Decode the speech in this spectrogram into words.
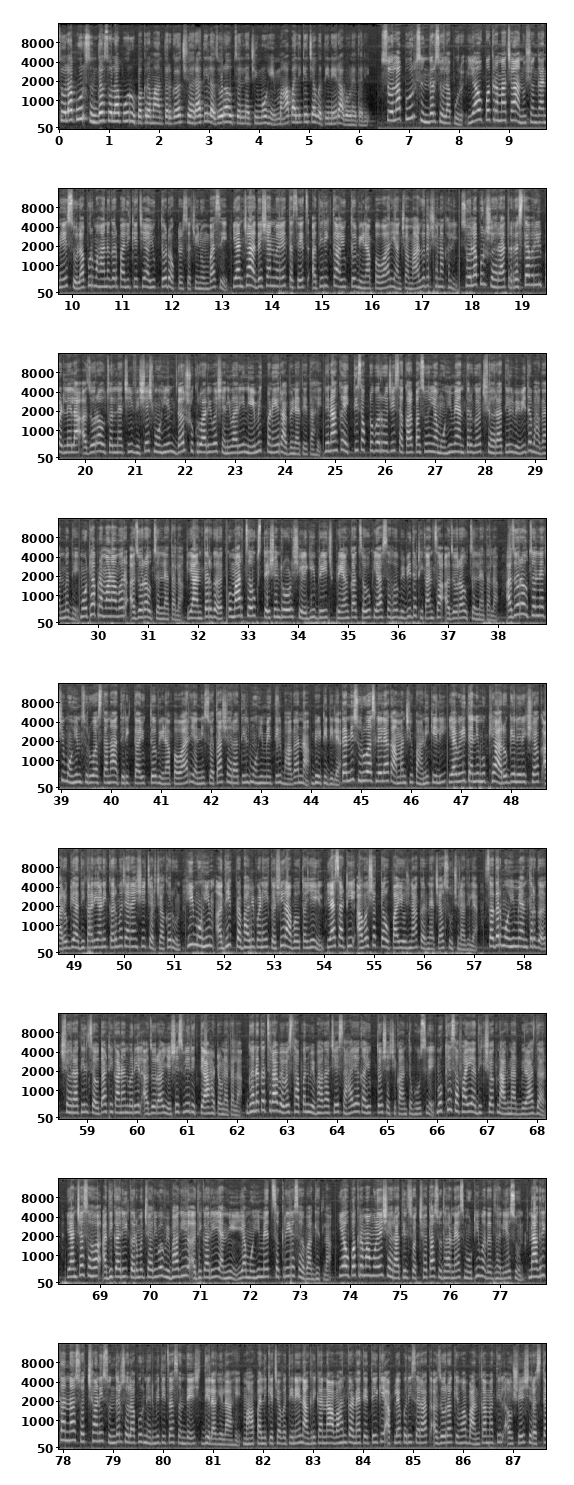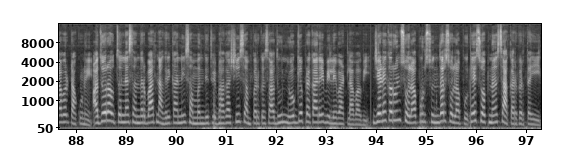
सोलापूर सुंदर सोलापूर उपक्रमांतर्गत शहरातील अजोरा उचलण्याची मोहीम महापालिकेच्या वतीने राबवण्यात आली. सोलापूर सुंदर सोलापूर या उपक्रमाच्या अनुषंगाने सोलापूर महानगरपालिकेचे आयुक्त डॉक्टर सचिन ओंबासे यांच्या आदेशान्वये तसेच अतिरिक्त आयुक्त वीणा पवार यांच्या मार्गदर्शनाखाली सोलापूर शहरात रस्त्यावरील पडलेला अजोरा उचलण्याची विशेष मोहीम दर शुक्रवारी व शनिवारी नियमितपणे राबविण्यात येत आहे. दिनांक एकतीस ऑक्टोबर रोजी सकाळपासून या मोहिमेअंतर्गत शहरातील विविध भागांमध्ये मोठ्या प्रमाणावर अजोरा उचलण्यात आला. या अंतर्गत Kumar Chowk station road Shelgi bridge Priyanka Chowk यासह विविध ठिकाणचा अजोरा उचलण्यात आला. अजोरा उचलण्याची मोहीम सुरू असताना अतिरिक्त आयुक्त वीणा पवार यांनी स्वतः शहरातील मोहिमेतील भागांना भेटी दिल्या. त्यांनी सुरू असलेल्या कामांची पाहणी केली. यावेळी त्यांनी मुख्य आरोग्य निरीक्षक आरोग्य अधिकारी आणि कर्मचाऱ्यांशी चर्चा करून ही मोहीम अधिक प्रभावीपणे कशी राबवता येईल यासाठी आवश्यक त्या उपाययोजना करण्याच्या सूचना दिल्या. सदर मोहिमेअंतर्गत शहरातील चौदा ठिकाणांवरील अजोरा यशस्वीरित्या हटवण्यात आला. घनकचरा व्यवस्थापन विभागाचे सहाय्यक आयुक्त शशिकांत भोसले मुख्य मुख्य सफाई अधीक्षक नागनाथ बिराजदार यांच्यासह अधिकारी कर्मचारी व विभागीय अधिकारी यांनी या मोहिमेत सक्रिय सहभाग घेतला. या उपक्रमामुळे शहरातील स्वच्छता सुधारण्यास मोठी मदत झाली असून नागरिकांना स्वच्छ आणि सुंदर सोलापूर निर्मितीचा संदेश दिला गेला आहे. महापालिकेच्या वतीने नागरिकांना आवाहन करण्यात येते की आपल्या परिसरात अजोरा किंवा बांधकामातील अवशेष रस्त्यावर टाकू नये. अजोरा उचलण्यासंदर्भात नागरिकांनी संबंधित विभागाशी संपर्क साधून योग्य प्रकारे विल्हेवाट लावावी. जेणेकरून सोलापूर सुंदर सोलापूर हे स्वप्न साकार करता येईल.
